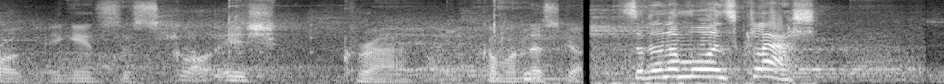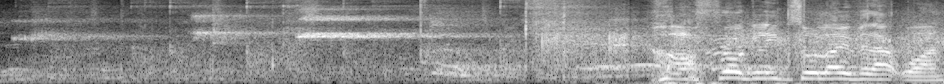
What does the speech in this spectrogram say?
Frog against the Scottish crab. Come on, let's go. So the number ones clash. Oh, frog leaps all over that one.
